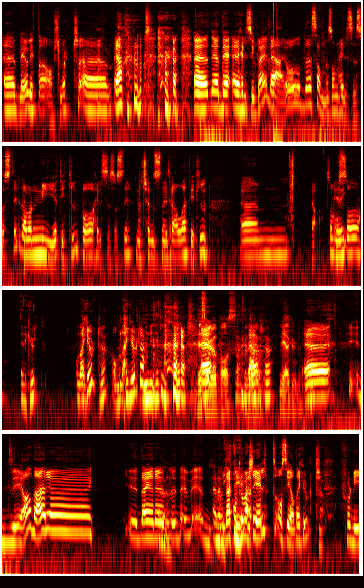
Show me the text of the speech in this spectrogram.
eh, ble jo litt avslørt. Eh, ja. Eh, det, det, helsesykepleier det er jo det samme som helsesøster. Det var den nye tittelen på helsesøster. Den kjønnsnøytrale tittelen. Um, ja, som Er det- også Er det kult? Om det er kult? Ja. Om det er kult, ja. Det ser du jo på oss. At vi, Ja. Vi er kule. Eh, ja, det er eh, det er, det, det er kontroversielt å si at det er kult. Ja. Fordi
